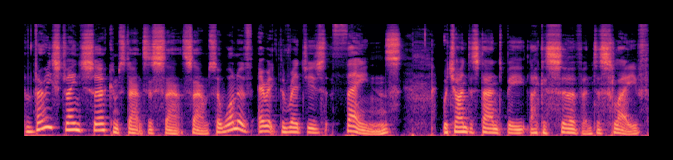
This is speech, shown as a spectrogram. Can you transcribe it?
Very strange circumstances, Sam. So one of Eric the Red's thanes, which I understand to be like a servant, a slave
